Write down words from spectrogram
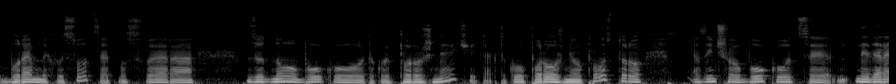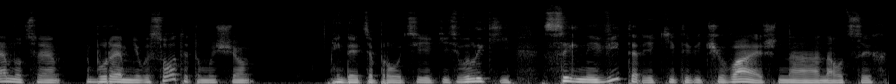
буремних висот, це атмосфера з одного боку такої порожнечі, так, такого порожнього простору. А з іншого боку, це недаремно це буремні висоти, тому що йдеться про ці якийсь великий сильний вітер, який ти відчуваєш на на оцих,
